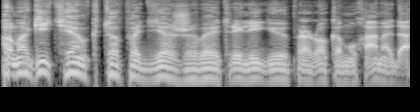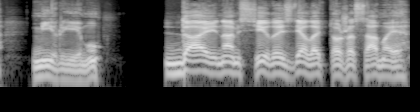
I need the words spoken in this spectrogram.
Помоги тем, кто поддерживает религию пророка Мухаммеда, мир ему. Дай нам силы сделать то же самое.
